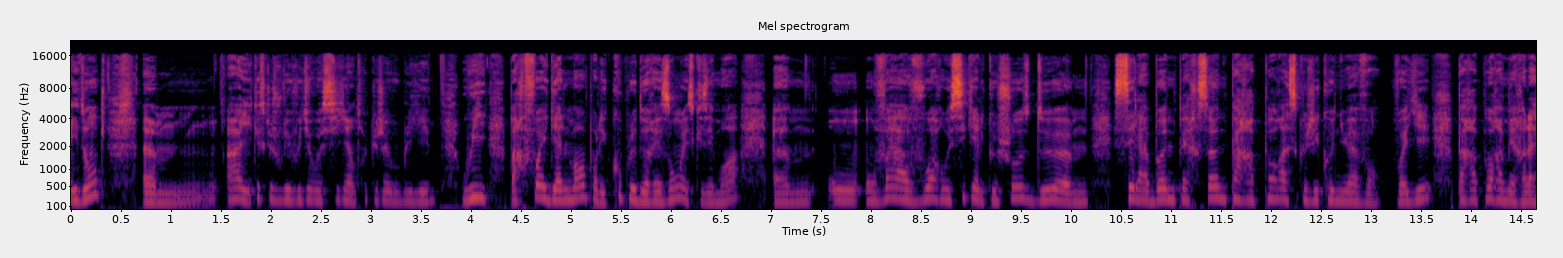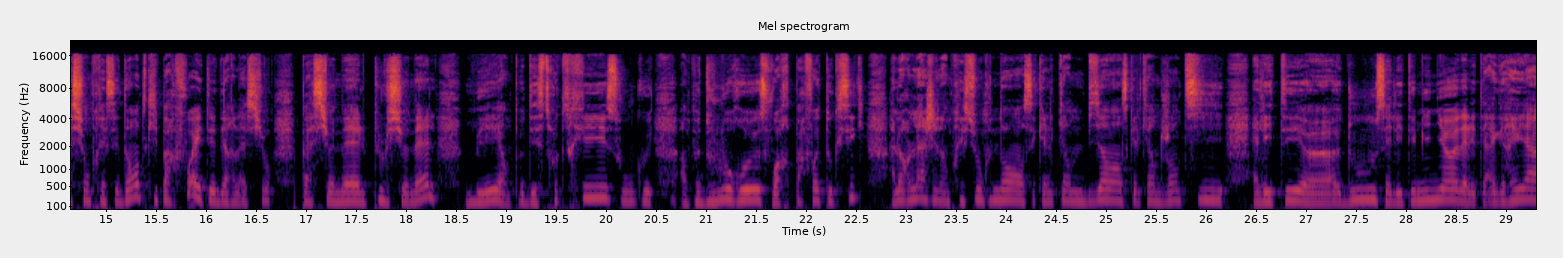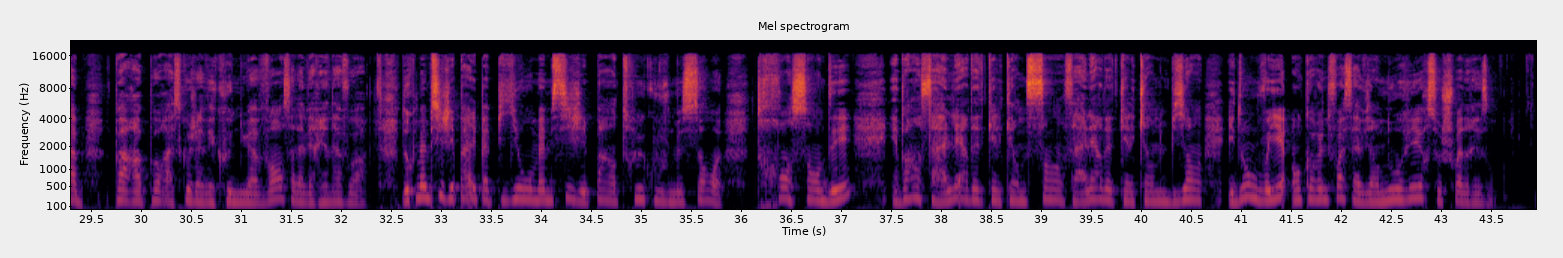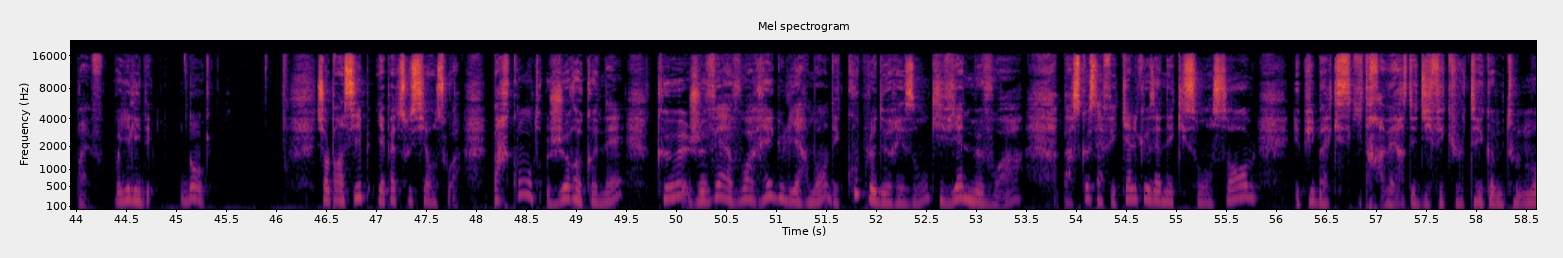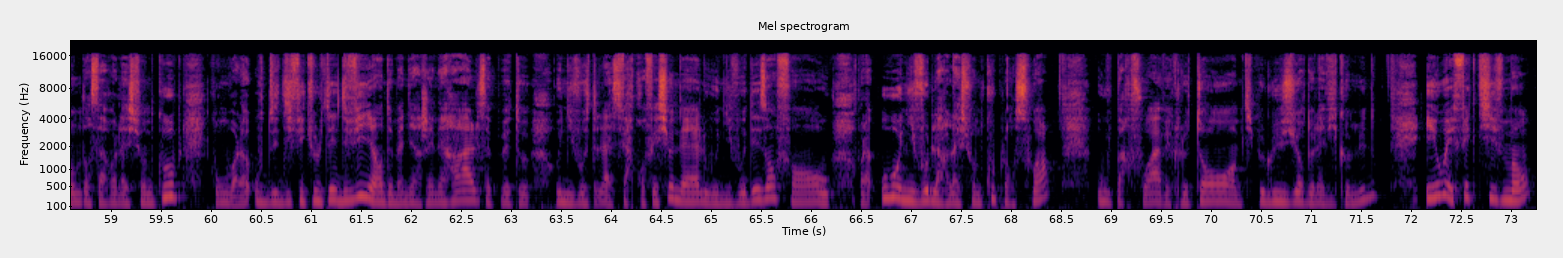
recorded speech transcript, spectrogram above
Et donc, euh, ah, qu'est-ce que je voulais vous dire aussi? Il y a un truc que j'avais oublié. Oui, parfois également, pour les couples de raison, excusez-moi, euh, on, va avoir aussi quelque chose de euh, c'est la bonne personne par rapport à ce que j'ai connu avant. voyez? Par rapport à mes relations précédentes, qui parfois étaient des relations passionnelles, pulsionnelles, mais un peu destructrices ou un peu douloureuses, voire parfois toxiques. Alors là, j'ai l'impression que non, c'est quelqu'un de bien, c'est quelqu'un de gentil. Elle était douce, elle était mignonne, elle était agréable. Rapport à ce que j'avais connu avant, ça n'avait rien à voir. Donc même si j'ai pas les papillons, même si j'ai pas un truc où je me sens euh, transcendée, eh ben ça a l'air d'être quelqu'un de sain, ça a l'air d'être quelqu'un de bien. Et donc vous voyez, encore une fois, ça vient nourrir ce choix de raison. Bref, voyez l'idée. Donc, sur le principe, il n'y a pas de souci en soi. Par contre, je reconnais que je vais avoir régulièrement des couples de raisons qui viennent me voir parce que ça fait quelques années qu'ils sont ensemble et puis bah, qui traversent des difficultés comme tout le monde dans sa relation de couple, voilà, ou des difficultés de vie hein, de manière générale. Ça peut être au niveau de la sphère professionnelle ou au niveau des enfants ou, voilà, ou au niveau de la relation de couple en soi, ou parfois avec le temps un petit peu l'usure de la vie commune, et où effectivement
